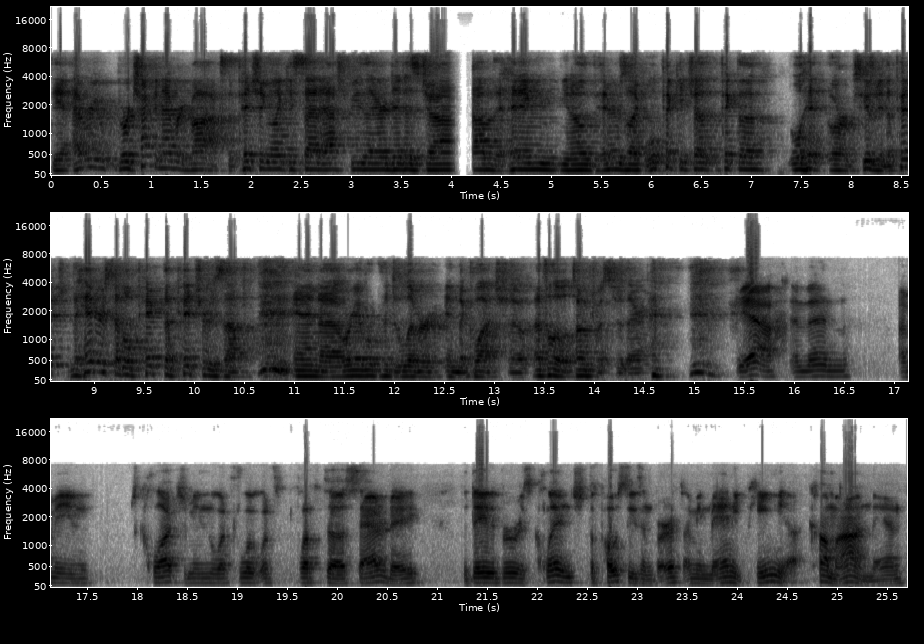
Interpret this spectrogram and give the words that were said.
the every we're checking every box. The pitching, like you said, Ashby there did his job. The hitting, you know, the hitters like we'll pick each other, pick the we'll hit or excuse me, the pitch the hitter said we'll pick the pitchers up, and uh, we're able to deliver in the clutch. So that's a little tongue twister there. yeah, and then I mean, clutch. I mean, let's look. Let's let's uh, Saturday, the day the Brewers clinched the postseason berth. I mean, Manny Piña, come on, man,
